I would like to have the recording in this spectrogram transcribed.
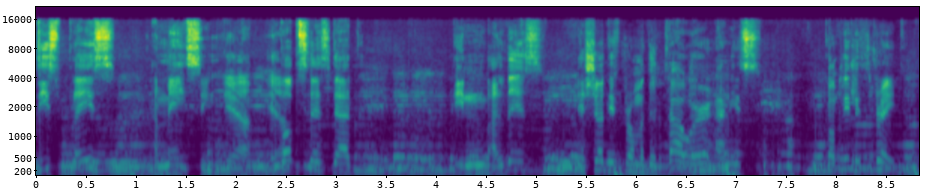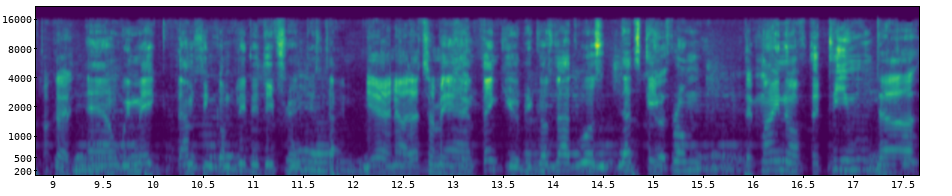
this place amazing. Yeah, yeah. Bob says that in Valdez, the shot is from the tower and it's completely straight, Okay. and we make something completely different this time. Yeah, no, that's amazing. And thank you because that was that came The- from the mind of the team. The-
